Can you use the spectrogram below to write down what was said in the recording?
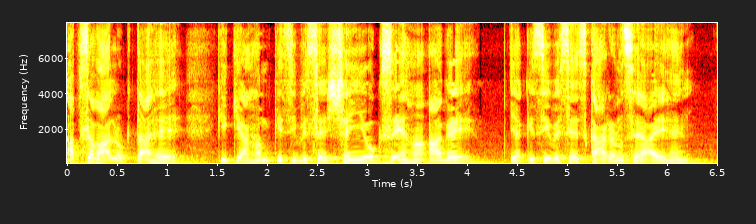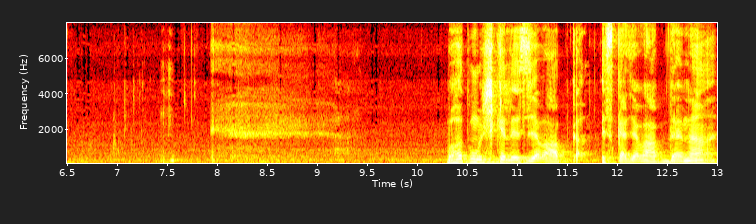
अब सवाल उठता है कि क्या हम किसी विशेष संयोग से यहाँ आ गए या किसी विशेष कारण से आए हैं? बहुत मुश्किल है इस जवाब का, इसका जवाब देना,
